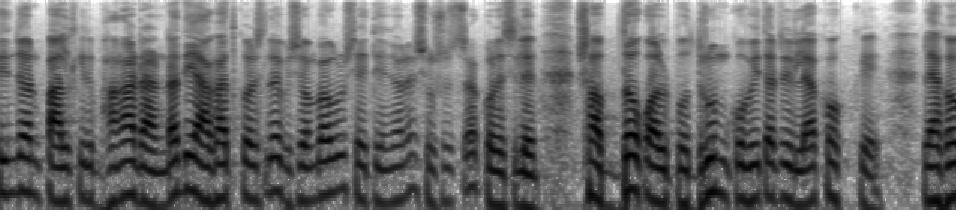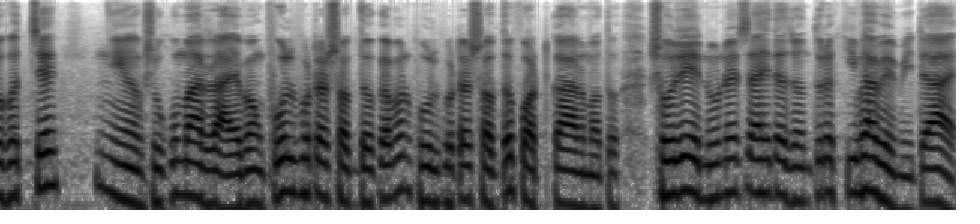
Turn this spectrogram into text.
তিনজন পালকির ভাঙা ডান্ডা দিয়ে আঘাত করেছিল বিশ্বম্বাবু সেই তিনজনের শুশ্রূষা করেছিলেন। শব্দকল্প, দ্রুম কবিতাটির লেখককে। লেখক হচ্ছে সুকুমার রায় এবং ফুল ফোটার শব্দ কেমন? ফুল ফোটার শব্দ ফটকার মতো। শরীরে নুনের চাহিদা জন্তুরা কীভাবে মিটায়?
